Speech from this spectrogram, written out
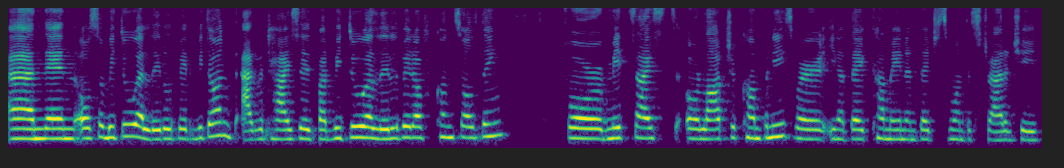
and then also we do a little bit we don't advertise it but we do a little bit of consulting for mid-sized or larger companies where you know they come in and they just want the strategy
